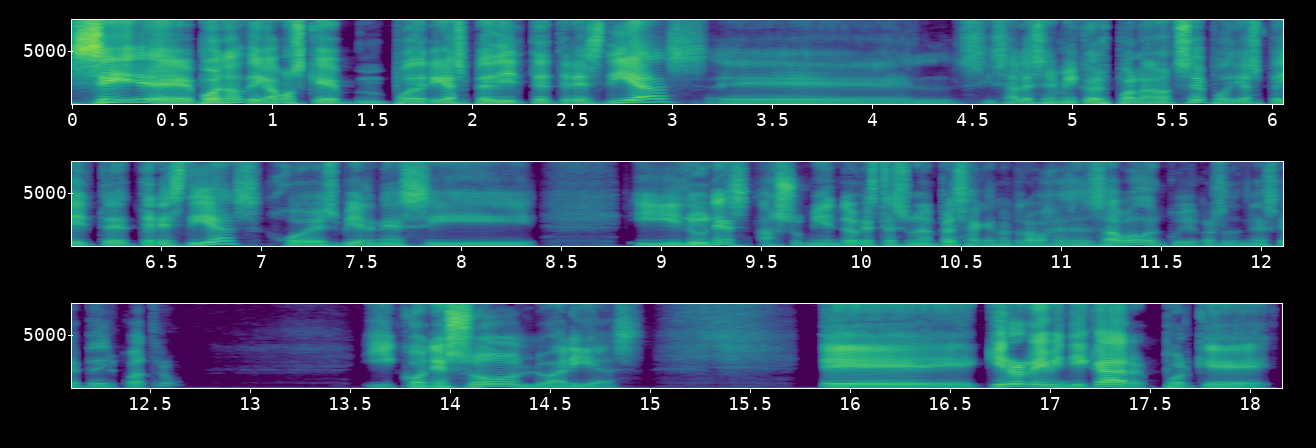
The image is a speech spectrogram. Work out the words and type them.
Sí, eh, bueno, digamos que podrías pedirte tres días. eh, si sales el miércoles por la noche, podrías pedirte tres días, jueves, viernes y, y lunes, asumiendo que esta es una empresa que no trabajes el sábado, en cuyo caso tendrías que pedir cuatro. Y con eso lo harías. Eh, quiero reivindicar, porque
